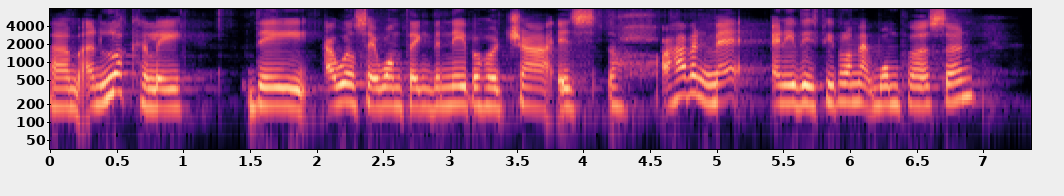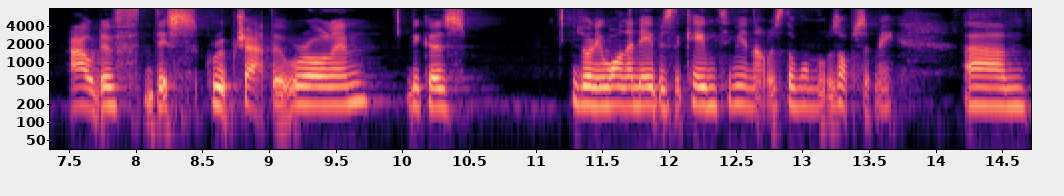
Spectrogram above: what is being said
Um, and luckily, the I will say one thing: the neighborhood chat is. Oh, I haven't met any of these people. I met one person out of this group chat that we're all in because there's only one of the neighbors that came to me, and that was the one that was opposite me. Um,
